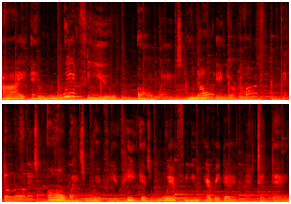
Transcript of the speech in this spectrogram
I am with you always. Know in your heart that the Lord is always with you. He is with you every day, today,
